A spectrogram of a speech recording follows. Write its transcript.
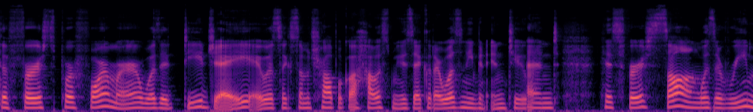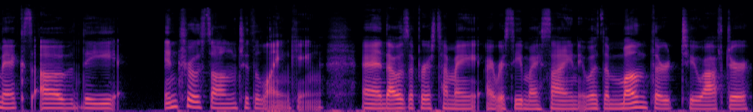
the first performer was a DJ. It was like some tropical house music that I wasn't even into and his first song was a remix of the intro song to The Lion King. And that was the first time I, I received my sign. It was a month or two after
